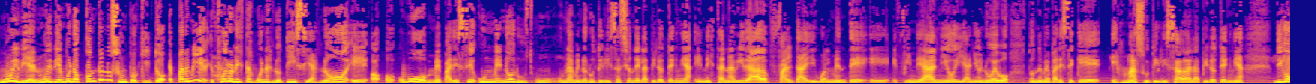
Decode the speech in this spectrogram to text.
Muy bien, muy bien. Bueno, contanos un poquito. Eh, para mí fueron estas buenas noticias, ¿no? Eh, hubo, me parece, un menor, una menor utilización de la pirotecnia en esta Navidad. Falta igualmente eh, fin de año y año nuevo, donde me parece que es más utilizada la pirotecnia. Digo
